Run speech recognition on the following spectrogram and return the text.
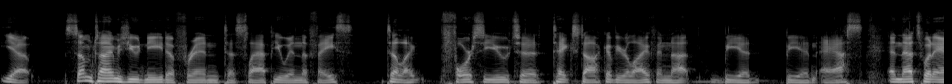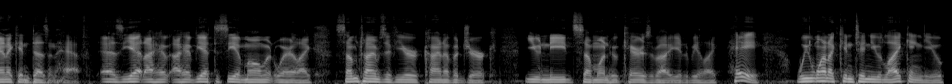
yeah. Sometimes you need a friend to slap you in the face to like force you to take stock of your life and not be a be an ass. And that's what Anakin doesn't have. As yet I have I have yet to see a moment where like sometimes if you're kind of a jerk, you need someone who cares about you to be like, "Hey, we want to continue liking you.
